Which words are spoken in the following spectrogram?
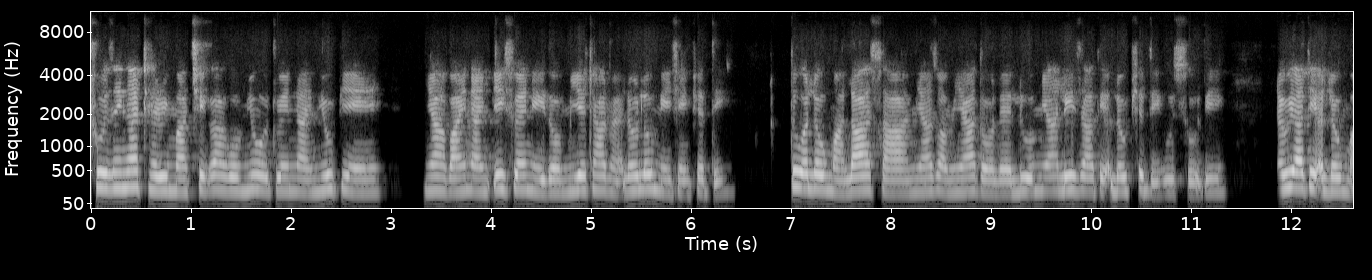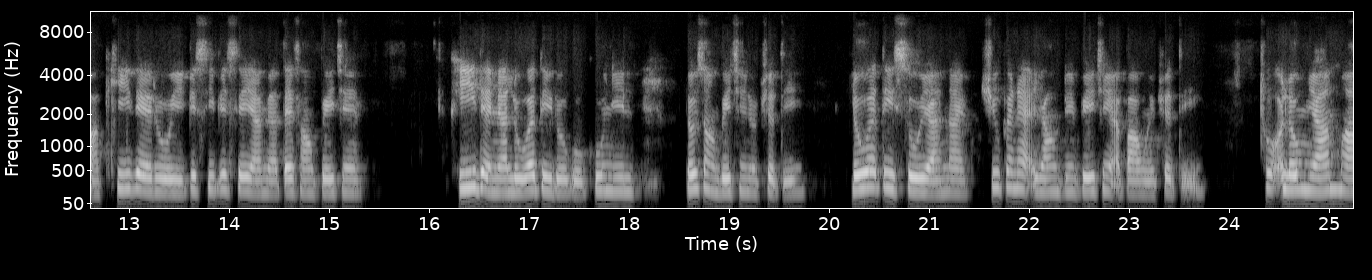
ထိုစဉ်က Terry မှာချီကာဂိုမြို့အတွင်း၌မြို့ပြင်ညပိုင်း၌ပြေးဆွဲနေသောမီးရထားတွင်အလုပ်လုပ်နေချိန်ဖြစ်သည်။သူ့အလုပ်မှာလစာများစွာမရသော်လည်းလူအများလေးစားသည့်အလုပ်ဖြစ်သည်ဟုဆိုသည်။လုပ်ရသည့်အလုပ်မှာခရီးသည်တို့၏ပစ္စည်းပစ္စယများသယ်ဆောင်ပေးခြင်း၊ခရီးသည်များလိုအပ်သည်တို့ကိုကူညီလုပ်ဆောင်ပေးခြင်းတို့ဖြစ်သည်။ လိုအပ်သည်ဆိုရာ၌ရှုးဖိနပ်အရောင်တင်ပေးခြင်းအပါအဝင်ဖြစ်သည်။ထိုအလုပ်များမှာ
